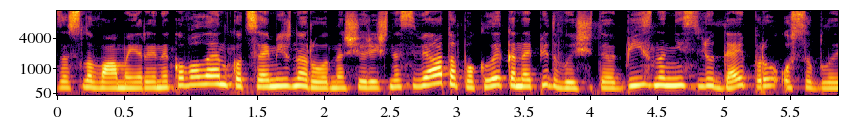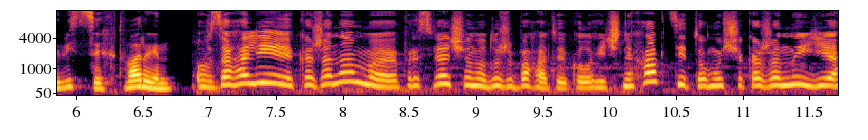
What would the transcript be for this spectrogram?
За словами Ірини Коваленко, це міжнародне щорічне свято покликане підвищити обізнаність людей про особливість цих тварин. Взагалі кажанам е, присвячено дуже багато екологічних акцій, тому що кажани є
